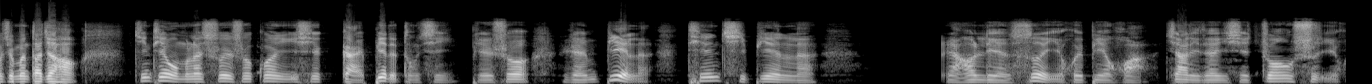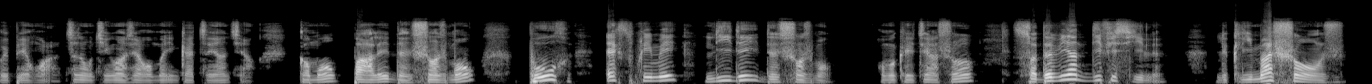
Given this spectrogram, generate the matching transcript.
同学们，大家好。今天我们来说一说关于一些改变的东西，比如说人变了，天气变了，然后脸色也会变化，家里的一些装饰也会变化。这种情况下，我们应该怎样讲？Comment parler d'un changement pour exprimer l'idée d'un changement？我们可以这样说：Ça devient difficile. Le climat change.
